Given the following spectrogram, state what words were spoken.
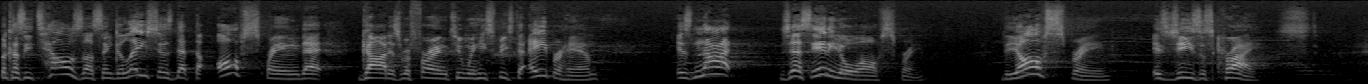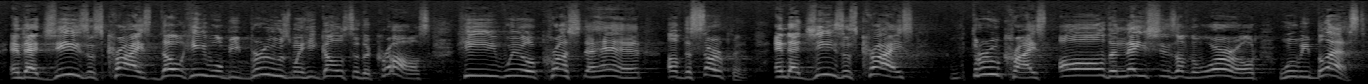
because he tells us in Galatians that the offspring that God is referring to when he speaks to Abraham is not just any old offspring. The offspring is Jesus Christ. And that Jesus Christ, though he will be bruised when he goes to the cross, he will crush the head of the serpent. And that Jesus Christ, through Christ, all the nations of the world will be blessed.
